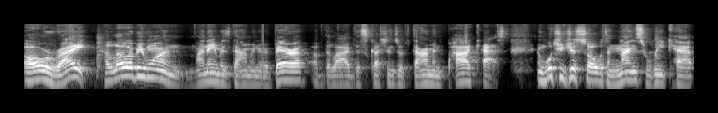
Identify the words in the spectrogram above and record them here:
All right. Hello, everyone. My name is Diamond Rivera of the Live Discussions with Diamond podcast. And what you just saw was a nice recap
